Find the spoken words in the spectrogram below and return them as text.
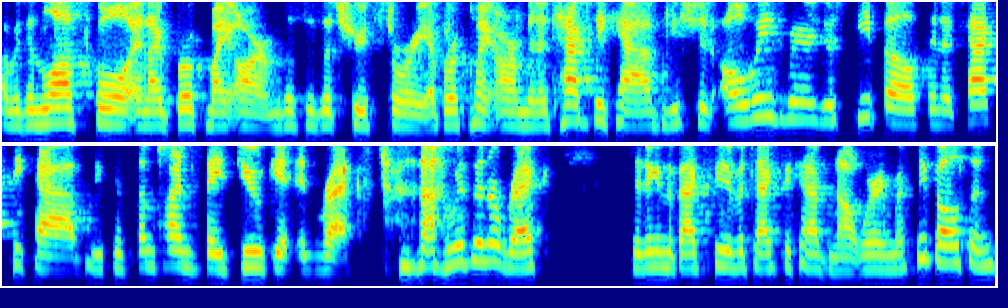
I was in law school and I broke my arm. This is a true story. I broke my arm in a taxi cab. You should always wear your seatbelt in a taxi cab because sometimes they do get in wrecks. I was in a wreck, sitting in the back seat of a taxi cab, not wearing my seatbelt, and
